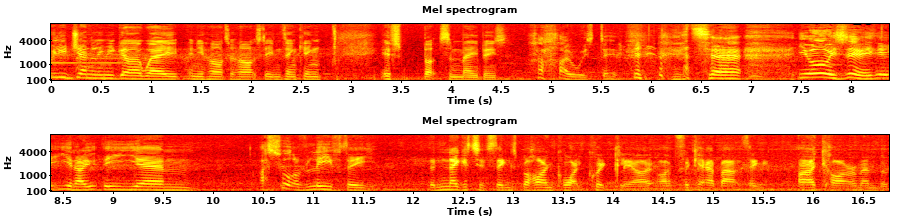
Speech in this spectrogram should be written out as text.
will you generally go away in your heart of heart, Stephen, thinking ifs, buts, and maybes? I always do. uh, you always do. It, you know, the um, I sort of leave the the negative things behind quite quickly. I, I forget about things. I can't remember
